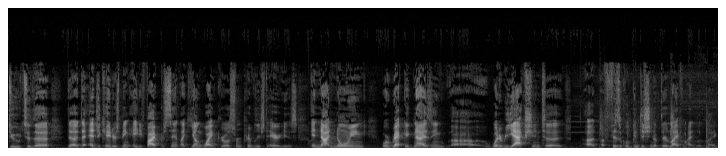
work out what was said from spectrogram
due to the the, the educators being 85% like young white girls from privileged areas and not knowing or recognizing uh, what a reaction to a, a physical condition of their life might look like.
